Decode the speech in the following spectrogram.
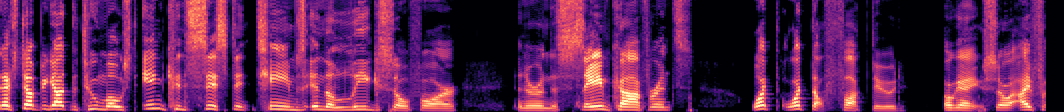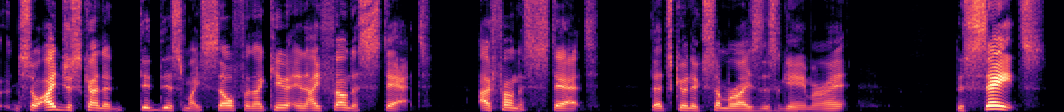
Next up, you got the two most inconsistent teams in the league so far, and they're in the same conference. What what the fuck, dude? Okay, so I so I just kind of did this myself, and I came and I found a stat. I found a stat that's going to summarize this game. All right, the Saints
